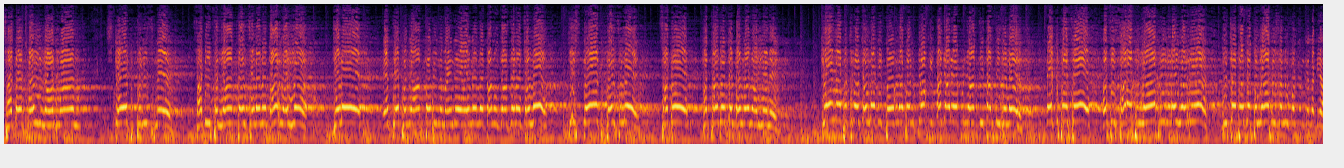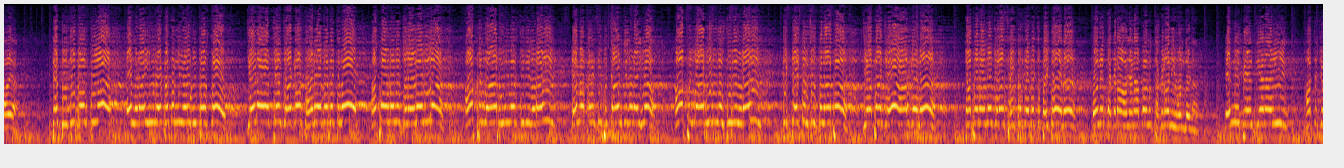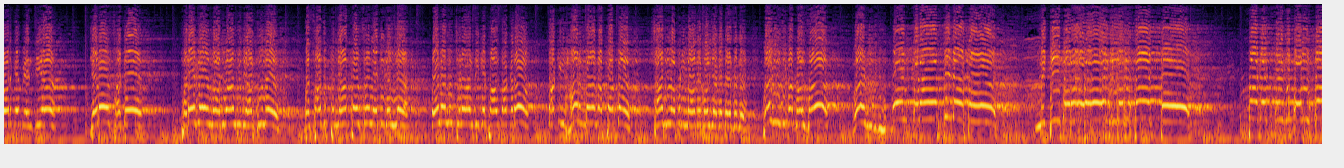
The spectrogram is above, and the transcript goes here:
ਸਾਡੇ ਕਈ ਨੌਜਵਾਨ ਸਟੇਟ ਪੁਲਿਸ ਨੇ ਸਾਡੀ ਪੰਜਾਬ ਪੁਲਿਸ ਇਹਨਾਂ ਨੇ ਬਾਹਰ ਲਾਈ ਹੈ ਜਿਹੜੇ ਇੱਥੇ ਪੰਜਾਬ ਤੋਂ ਵੀ ਨੁਮਾਇੰਦੇ ਆਏ ਨੇ, ਮੈਂ ਤੁਹਾਨੂੰ ਦੱਸ ਦੇਣਾ ਚਾਹੁੰਦਾ ਕਿ ਸਟੇਟ ਪੁਲਿਸ ਨੇ ਸਾਡੇ ਹੱਥਾਂ ਦੇ ਉੱਤੇ ਡੰਗਾ ਮਾਰੀਆਂ ਨੇ। ਕਿਉਂ ਮੈਂ ਪੁੱਛਣਾ ਚਾਹੁੰਦਾ ਕਿ ਦੋਗਲਾਪਨ ਕਿਉਂ ਕੀਤਾ ਜਾ ਰਿਹਾ ਪੰਜਾਬ ਦੀ ਧਰਤੀ ਦੇ ਨਾਲ? ਇੱਕ ਪਾਸੇ ਅਸੀਂ ਸਾਰਾ ਪੰਜਾਬ ਦੀ ਲੜਾਈ ਲੜ ਰਹੇ ਹਾਂ, ਦੂਜੇ ਪਾਸੇ ਪੰਜਾਬ ਹੀ ਸਾਨੂੰ ਕੁੱਟਣ ਤੇ ਲੱਗਿਆ ਹੋਇਆ। ਤੇ ਦੂਜੀ ਬੇਨਤੀ ਇਹ ਲੜਾਈ ਹੁਣੇ ਖਤਮ ਨਹੀਂ ਹੋਊਗੀ ਦੋਸਤੋ। ਜਿਹੜੇ ਇੱਥੇ ਜਾ ਕੇ ਥਾਣੇ ਦੇ ਵਿੱਚ ਨੇ, ਆਪਾਂ ਉਹਨਾਂ ਨੂੰ ਛਡਾਉਣਾ ਨਹੀਂ ਆ। ਆ ਪੰਜਾਬ ਯੂਨੀਵਰਸਿਟੀ ਦੀ ਲੜਾਈ, ਡੈਮੋਕ੍ਰੇਸੀ ਬਚਾਉਣ ਦੀ ਲੜਾਈ ਆ। ਆ ਪੰਜਾਬ ਯੂਨੀਵਰਸਿਟੀ ਦੀ ਲੜਾਈ ਡਿਕਟੇਟਰਸ਼ਿਪ ਖਿਲਾਫ ਜੇ ਆਪਾਂ ਜੇ ਹਾਰ ਗਏ ਨਾ, ਤਾਂ ਫਿਰ ਉਹਨੇ ਜਿਹੜਾ ਸੈਂਟਰ ਦੇ ਵਿੱਚ ਬੈਠਾ ਹੈ ਨਾ, ਉਹਨੇ ਤਕੜਾ ਹੋ ਜਾਣਾ, ਆਪਾਂ ਉਹਨੂੰ ਤਕੜਾ ਨਹੀਂ ਹੋਣ ਦੇਣਾ। ਇੰਨੀ ਬੇਨਤੀਆਂ ਨਾਲ ਹੀ ਹੱਥ ਜੋੜ ਕੇ ਬੇਨਤੀ ਆ, ਜਿਹੜੇ ਸਾਡੇ ਫੜੇ ਗਏ ਨੌਜਵਾਨ ਵਿਦਿਆਰਥੀ ਨੇ ਬੱਸਾਂ 'ਚ ਪੰਜਾਬ ਪੁਲਿਸ ਲੈ ਕੇ ਗਈ ਹੈ। ਉਹਨਾਂ ਨੂੰ ਚੜਾਉਣ ਦੀ ਕਿਰਪਾਲਤਾ ਕਰੋ ਤਾਂ ਕਿ ਹਰ ਮਾਂ ਦਾ ਪੁੱਤ ਸ਼ਾਮ ਨੂੰ ਆਪਣੀ ਮਾਂ ਦੇ ਕੋਲ ਜਾ ਕੇ ਦੇ ਸਕੇ। ਵਾਹਿਗੁਰੂ ਜੀ ਕਾ ਖਾਲਸਾ, ਵਾਹਿਗੁਰੂ ਜੀ ਕੀ ਫਤਿਹ। ਇਨਕਲਾਬ ਜ਼ਿੰਦਾਬਾਦ। ਮਿੱਟੀ ਪਰ ਸਰਤਾਜ ਤੇ ਭਗਤ ਸਿੰਘ ਬੋਲਦਾ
